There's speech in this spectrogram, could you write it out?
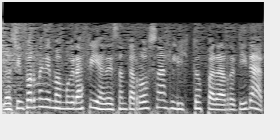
Los informes de mamografía de Santa Rosa listos para retirar.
